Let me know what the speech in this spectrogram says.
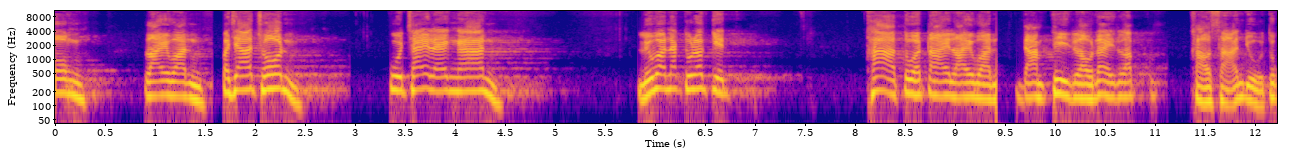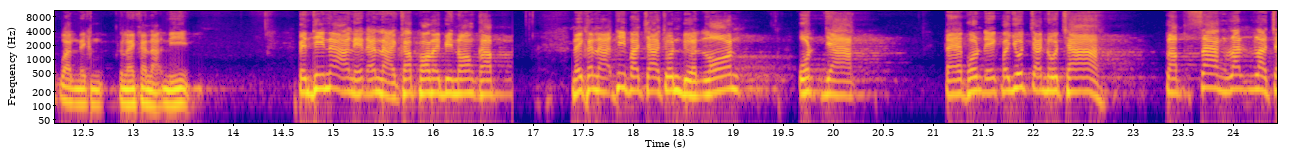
ลงรายวัน ประชาชน ผู้ใช้แรงงาน หรือว่านักธุรกิจฆ่าตัวตายรายวันตามที่เราได้รับข่าวสารอยู่ทุกวันในในขณะนี้ เป็นที่น่าอเนจอนาถครับพ่อแม่พี่น้องครับ ในขณะที่ประชาชนเดือดร้อน อดอยาก แต่พลเอกประยุทธ์จันโอชากลับสร้างรัฐราช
